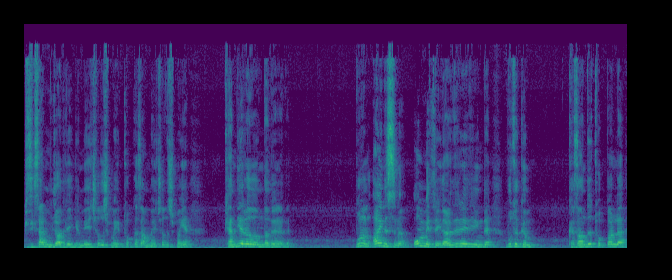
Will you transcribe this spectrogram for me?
fiziksel mücadeleye girmeye çalışmayı, top kazanmaya çalışmayı kendi yer alanında denedi. Bunun aynısını 10 metre ileride denediğinde bu takım kazandığı toplarla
